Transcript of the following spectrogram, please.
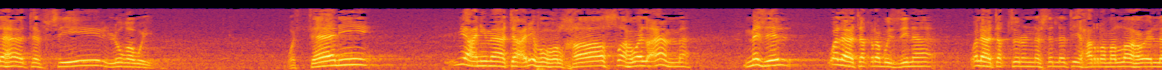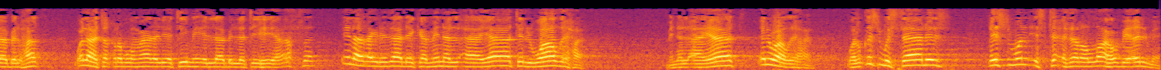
لها تفسير لغوي. والثاني يعني ما تعرفه الخاصة والعامة مثل ولا تقربوا الزنا ولا تقتلوا النفس التي حرم الله إلا بالحق ولا تقربوا مال اليتيم إلا بالتي هي أحسن. إلى غير ذلك من الآيات الواضحة من الآيات الواضحة. والقسم الثالث قسم استأثر الله بعلمه.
